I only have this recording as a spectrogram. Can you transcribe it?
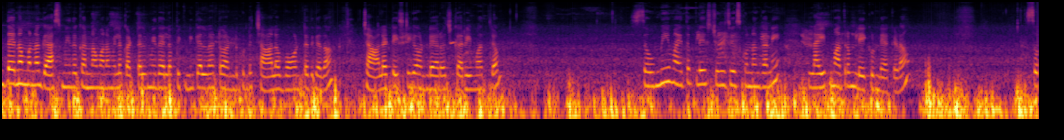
ఎంతైనా మన గ్యాస్ మీద కన్నా మనం ఇలా కట్టెల మీద ఇలా పిక్నిక్ వెళ్ళినట్టు వండుకుంటే చాలా బాగుంటుంది కదా. చాలా టేస్టీగా ఉండే ఆ రోజు కర్రీ మాత్రం. సో మేమైతే ప్లేస్ చూస్ చేసుకున్నాం కానీ లైట్ మాత్రం లేకుండే అక్కడ. సో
